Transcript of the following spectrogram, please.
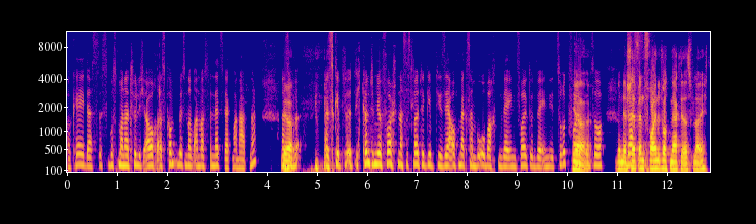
Okay, das ist, muss man natürlich auch, es kommt ein bisschen darauf an, was für ein Netzwerk man hat, ne? Also Ja. es gibt, ich könnte mir vorstellen, dass es Leute gibt, die sehr aufmerksam beobachten, wer ihnen folgt und wer ihnen zurückfolgt Ja, und so. wenn der Und Chef das, entfreundet wird, merkt er das vielleicht.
